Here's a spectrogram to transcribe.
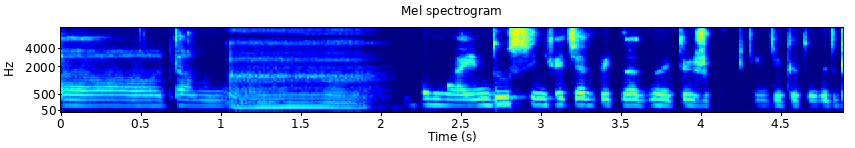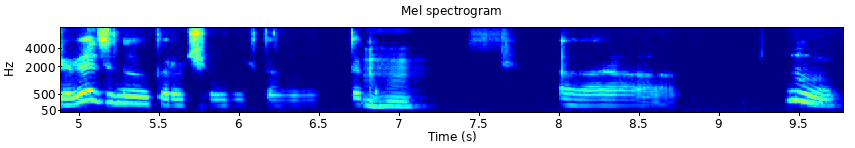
там, а. да, индусы не хотят быть на одной и той же кухне, где готовят говядину, короче, у них там так, а, ну,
